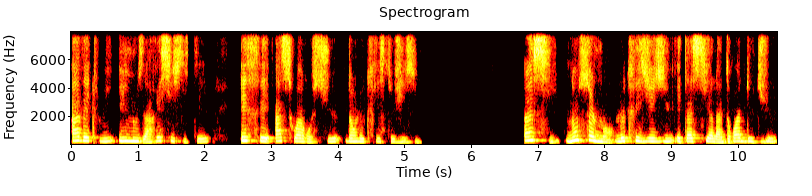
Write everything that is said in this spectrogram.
avec lui il nous a ressuscités et fait asseoir aux cieux dans le Christ Jésus. Ainsi, non seulement le Christ Jésus est assis à la droite de Dieu,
